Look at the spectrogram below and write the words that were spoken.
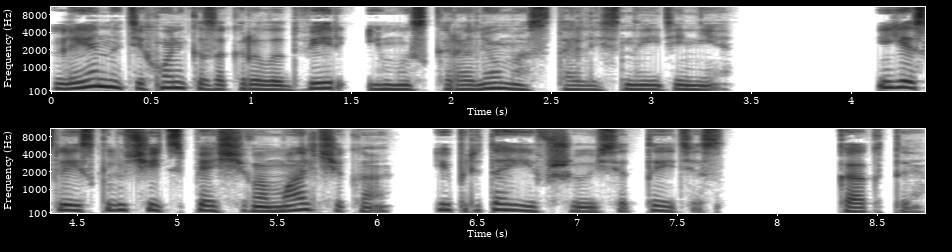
Лена тихонько закрыла дверь, и мы с королем остались наедине. Если исключить спящего мальчика и притаившуюся Тетис. «Как ты?»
